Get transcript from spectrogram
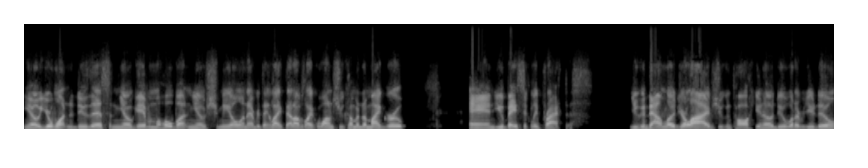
you know, you're wanting to do this, and you know, gave him a whole bunch, you know, schmeal and everything like that. I was like, why don't you come into my group and you basically practice? You can download your lives, you can talk, you know, do whatever you do.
